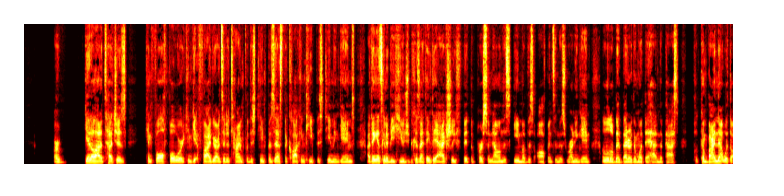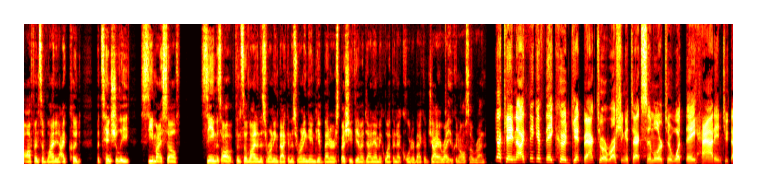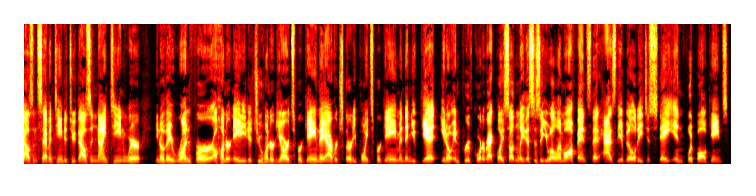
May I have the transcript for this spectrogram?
are get a lot of touches, can fall forward, can get five yards at a time for this team, possess the clock, and keep this team in games. I think it's going to be huge because I think they actually fit the personnel and the scheme of this offense and this running game a little bit better than what they had in the past. Combine that with the offensive line, and I could potentially see myself seeing this offensive line and this running back and this running game get better, especially if you have a dynamic weapon at quarterback of Jiya Wright who can also run. Yeah, Kaiden, I think if they could get back to a rushing attack similar to what they had in 2017 to 2019, where you know, they run for 180 to 200 yards per game. They average 30 points per game. And then you get, you know, improved quarterback play. Suddenly, this is a ULM offense that has the ability to stay in football games.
